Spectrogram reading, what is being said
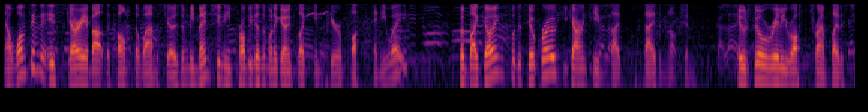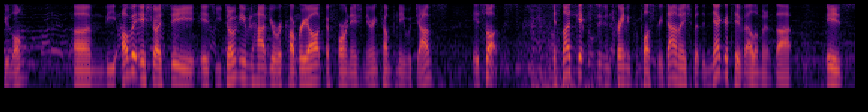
Now, one thing that is scary about the comp that Wham's chosen, we mentioned he probably doesn't want to go into like Imperial Plus anyway, but by going for the Silk Road, you guarantee that that isn't an option. It would feel really rough to try and play this too long. Um, the other issue I see is you don't even have your recovery arc of Foreign Engineering Company with Javs. It sucks. It's nice to get precision training for plus three damage, but the negative element of that is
